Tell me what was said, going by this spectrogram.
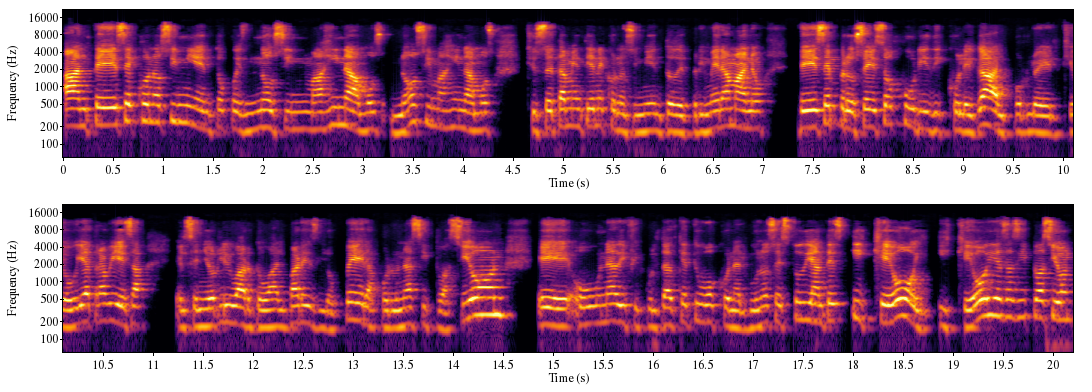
Ante ese conocimiento, pues nos imaginamos, nos imaginamos que usted también tiene conocimiento de primera mano de ese proceso jurídico legal por el que hoy atraviesa el señor Libardo Álvarez Lopera por una situación eh, o una dificultad que tuvo con algunos estudiantes y que hoy, y que hoy esa situación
